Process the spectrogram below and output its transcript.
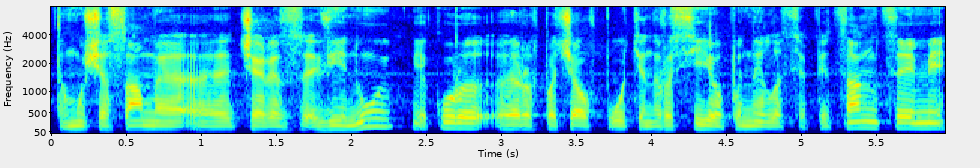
Тому що саме е, через війну, яку розпочав Путін, Росія опинилася під санкціями.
